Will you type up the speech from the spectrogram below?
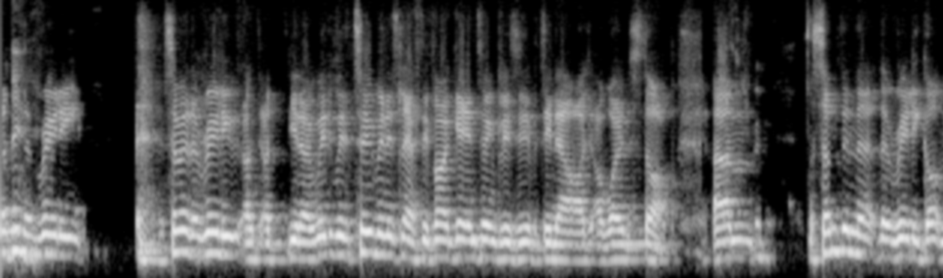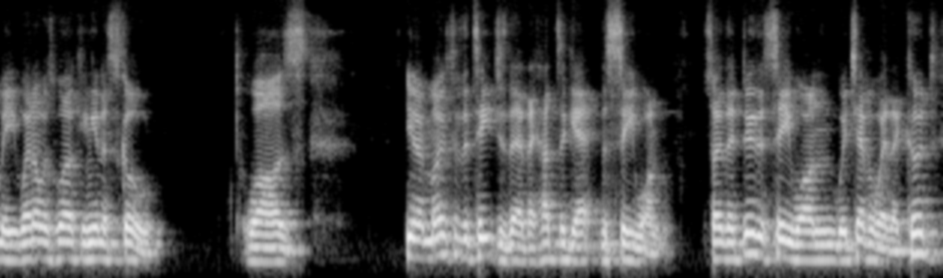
something that really, something that really, uh, uh, you know, with with two minutes left, if I get into inclusivity now, I, I won't stop. Um, something that that really got me when I was working in a school was you know, most of the teachers there, they had to get the C1. So they'd do the C1 whichever way they could,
